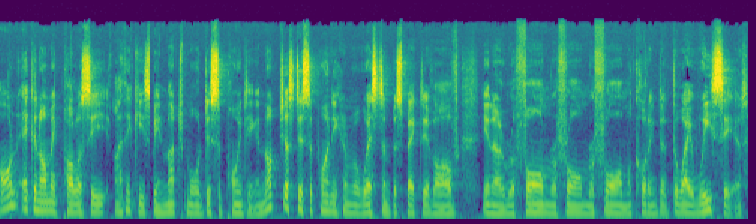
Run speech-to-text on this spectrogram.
On economic policy, I think he's been much more disappointing, and not just disappointing from a Western perspective of, you know, reform, reform, reform, according to the way we see it.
